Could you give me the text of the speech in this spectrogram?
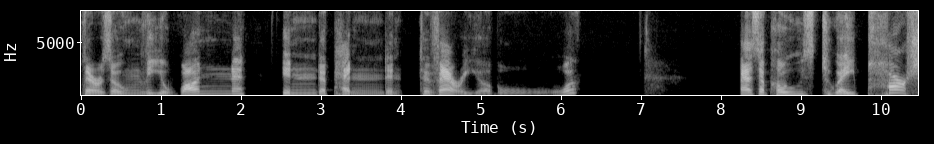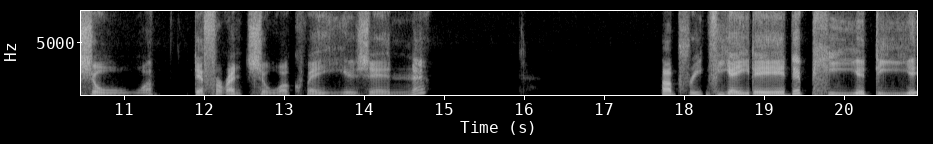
There's only one independent variable as opposed to a partial differential equation abbreviated PDE,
